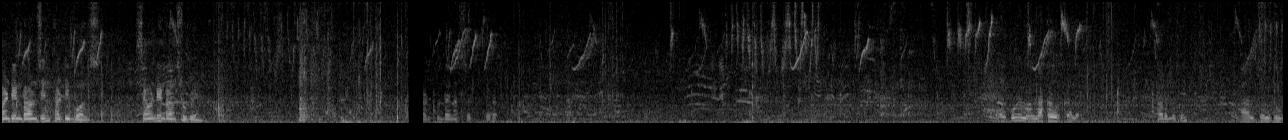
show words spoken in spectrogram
17 runs in 30 balls 17 runs to win అయిపోయి మళ్ళీ అక్కడ ఉరకాలి అక్కడెందుకు వాళ్ళతో కింద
